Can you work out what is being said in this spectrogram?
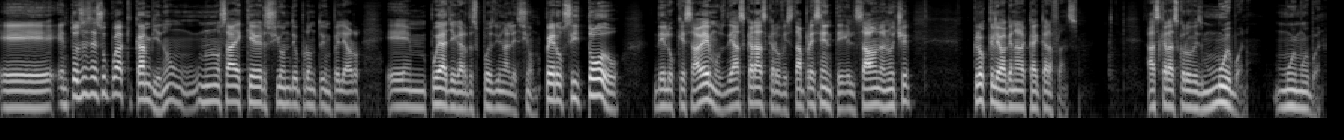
Eh, entonces eso pueda que cambie, ¿no? Uno no sabe qué versión de pronto de un peleador em, pueda llegar después de una lesión. Pero si todo de lo que sabemos de Askar Askarov está presente el sábado en la noche, creo que le va a ganar a Kai Kara France. Askar Askarov es muy bueno, muy, muy bueno.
